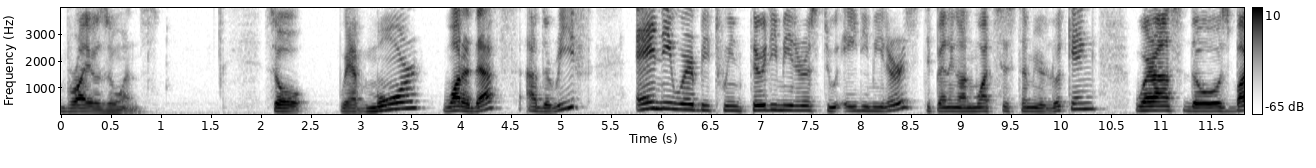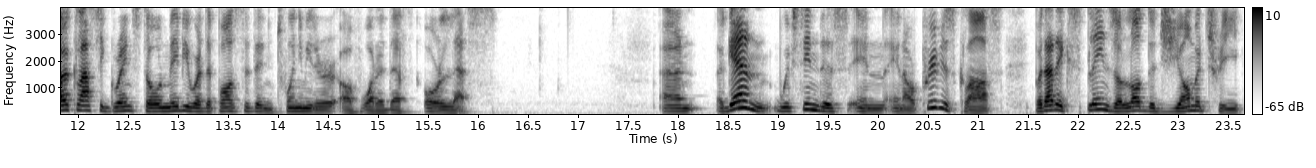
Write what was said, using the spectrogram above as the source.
bryozoans. So we have more water depth at the reef, anywhere between 30 meters to 80 meters, depending on what system you're looking, whereas those bioclastic grainstone maybe were deposited in 20 meter of water depth or less. And again, we've seen this in, in our previous class, but that explains a lot the geometry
